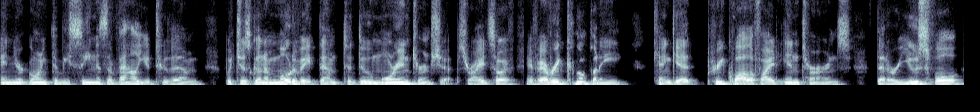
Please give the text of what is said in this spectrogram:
and you're going to be seen as a value to them, which is going to motivate them to do more internships, right? So if, if every company can get pre-qualified interns that are useful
